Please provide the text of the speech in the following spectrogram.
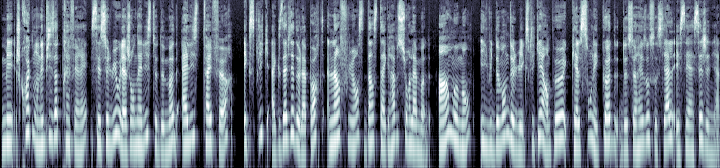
Mais je crois que mon épisode préféré, c'est celui où la journaliste de mode Alice Pfeiffer explique à Xavier Delaporte l'influence d'Instagram sur la mode. À un moment, il lui demande de lui expliquer un peu quels sont les codes de ce réseau social et c'est assez génial.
